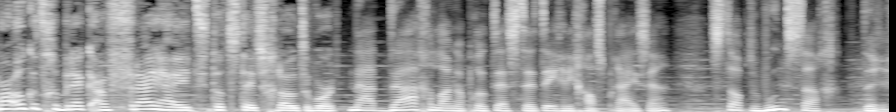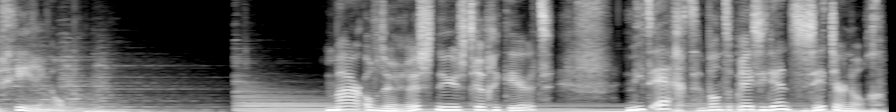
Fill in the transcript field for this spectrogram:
Maar ook het gebrek aan vrijheid dat steeds groter wordt. Na dagenlange protesten tegen die gasprijzen stapt woensdag de regering op. Maar of de rust nu is teruggekeerd? Niet echt, want de president zit er nog.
